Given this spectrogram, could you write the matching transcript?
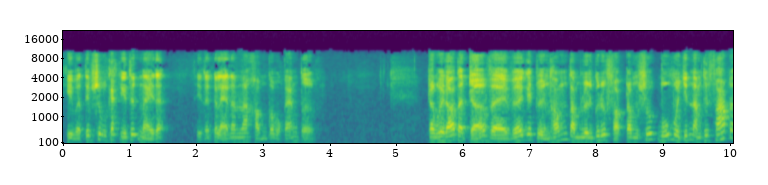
khi mà tiếp xúc với các nghi thức này đó thì nó có lẽ nó nó không có một cái ấn tượng. Trong khi đó ta trở về với cái truyền thống tâm linh của Đức Phật trong suốt 49 năm thuyết pháp đó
